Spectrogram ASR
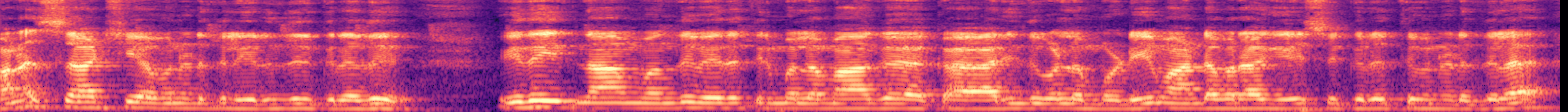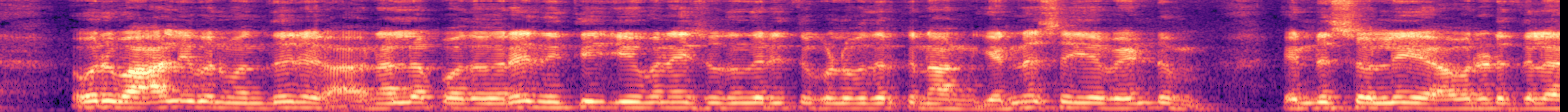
மனசாட்சி அவனிடத்தில் இருந்திருக்கிறது. இதை நாம் வந்து வேதத்தின் மூலமாக க அறிந்து கொள்ள முடியும். ஆண்டவராக இயேசு கிறிஸ்துவனிடத்தில் ஒரு வாலிபன் வந்து நல்ல போதகரை நித்திய ஜீவனை சுதந்திரித்துக் கொள்வதற்கு நான் என்ன செய்ய வேண்டும் என்று சொல்லி அவரிடத்தில்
